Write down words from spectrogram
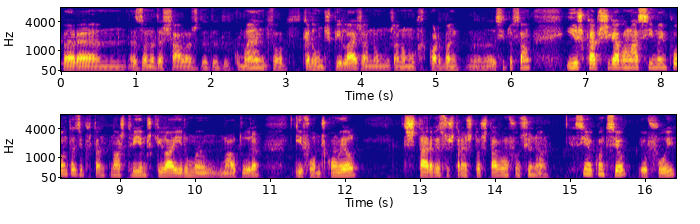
para um, a zona das salas de, de, de, comandos ou de cada um dos pilares, já não, já não me recordo bem uh, a situação, e os cabos chegavam lá acima em pontas e, portanto, nós teríamos que ir lá ir uma, uma altura e fomos com ele testar a ver se os transistores estavam a funcionar. Assim aconteceu, eu fui,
